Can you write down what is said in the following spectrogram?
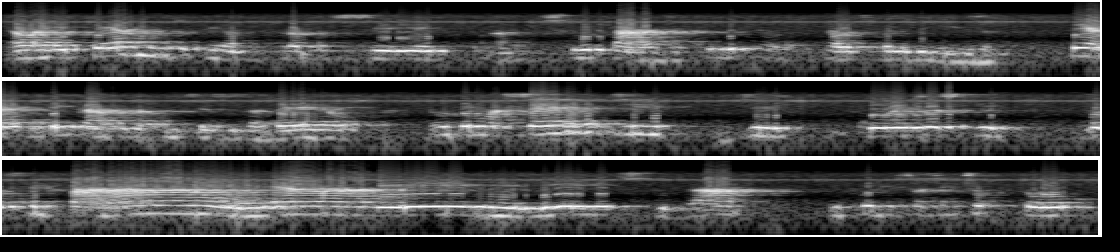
Ela requer muito tempo para você desfrutar de tudo que ela disponibiliza. Tem aqui, tem casa da Princesa Isabel, então tem uma série de, de coisas que você tem que parar, olhar, ler, ler, estudar, e por isso a gente optou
